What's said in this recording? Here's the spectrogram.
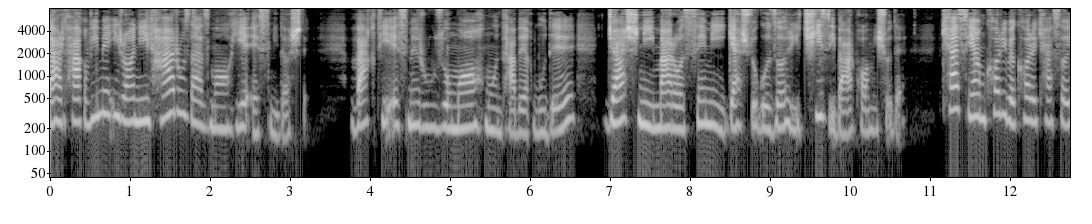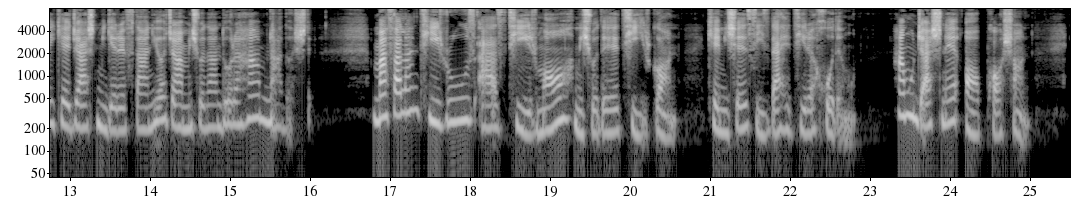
در تقویم ایرانی هر روز از ماه یه اسمی داشته. وقتی اسم روز و ماه منطبق بوده، جشنی، مراسمی، گشت و گذاری چیزی برپا می شده. کسی هم کاری به کار کسایی که جشن می گرفتن یا جمع می شدن دور هم نداشته. مثلا تیر روز از تیر ماه می شده تیرگان که میشه سیزده تیر خودمون. همون جشن آب پاشان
